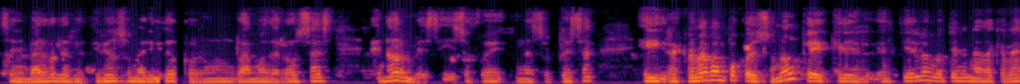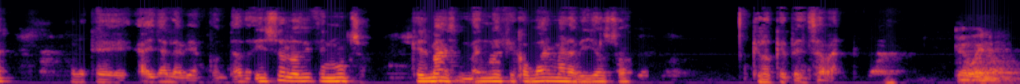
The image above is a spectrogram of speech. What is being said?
sin embargo le recibió su marido con un ramo de rosas enormes y eso fue una sorpresa. Y reclamaba un poco eso, ¿no? Que, que el cielo no tiene nada que ver lo que a ella le habían contado. Y eso lo dicen mucho, que es más magnífico, más maravilloso que lo que pensaban. Qué bueno.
